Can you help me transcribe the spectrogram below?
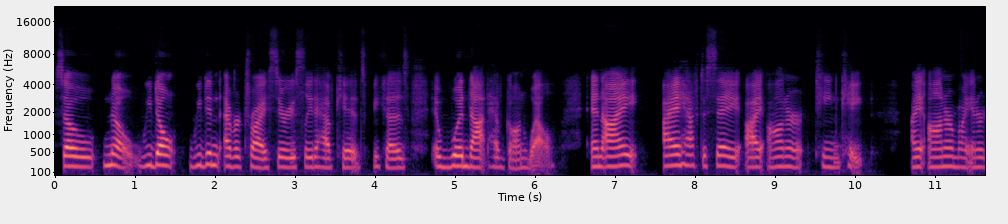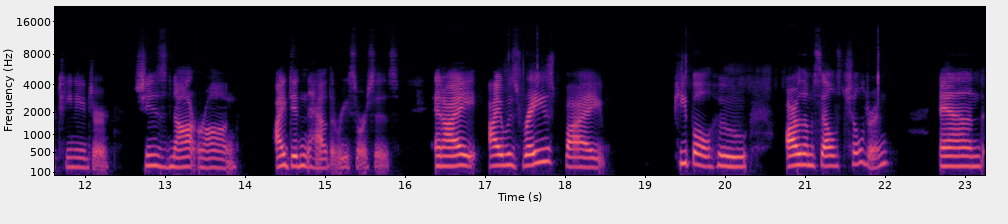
So, no, we don't, we didn't ever try seriously to have kids because it would not have gone well. And I, I have to say, I honor teen Kate. I honor my inner teenager. She's not wrong. I didn't have the resources. And I, I was raised by people who are themselves children and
